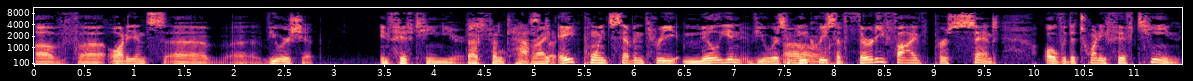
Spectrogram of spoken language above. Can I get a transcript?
of uh, audience uh, uh viewership in 15 years. That's fantastic. Right, 8.73 million viewers, an Oh. increase of 35 percent over the 2015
